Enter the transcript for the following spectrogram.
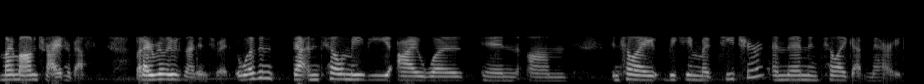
my mom tried her best but I really was not into it. It wasn't that until maybe I was in um until I became a teacher and then until I got married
